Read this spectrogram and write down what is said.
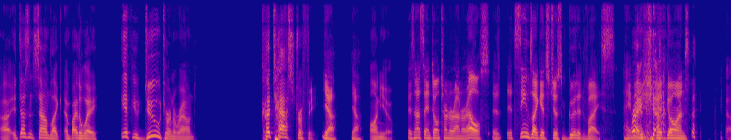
Uh, it doesn't sound like. And by the way, if you do turn around, catastrophe Yeah. Yeah. On you. It's not saying don't turn around or else. It, it seems like it's just good advice. Hey, Right, man, yeah. Get going. yeah,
